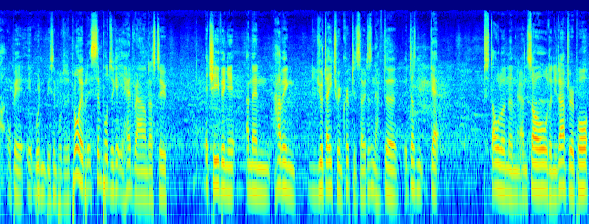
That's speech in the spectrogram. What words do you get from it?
uh, albeit it wouldn't be simple to deploy, but it's simple to get your head round as to achieving it and then having your data encrypted, so it doesn't have to it doesn't get stolen and, Yeah. and sold, and you don't have to report.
